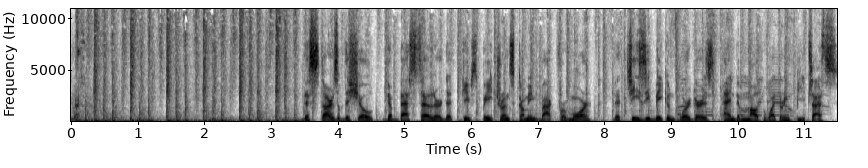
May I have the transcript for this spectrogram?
best. The stars of the show, the bestseller that keeps patrons coming back for more, the cheesy bacon burgers, and the mouth-watering pizzas.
